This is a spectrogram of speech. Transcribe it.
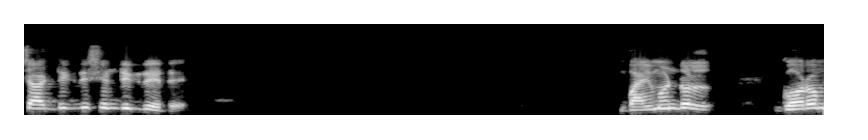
চার ডিগ্রি সেন্টিগ্রেডে। বায়ুমণ্ডল গরম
